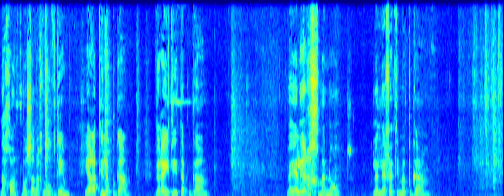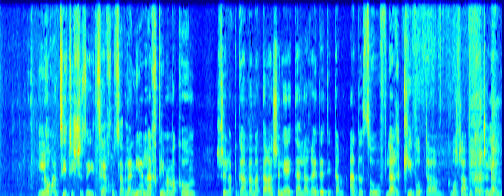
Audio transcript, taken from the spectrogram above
נכון? כמו שאנחנו עובדים, ירדתי לפגם, וראיתי את הפגם, והיה לי רחמנות ללכת עם הפגם. לא רציתי שזה יצא החוצה, אבל אני הלכתי עם המקום של הפגם, והמטרה שלי הייתה לרדת איתם עד הסוף, להרכיב אותם, כמו שהעבודה שלנו.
